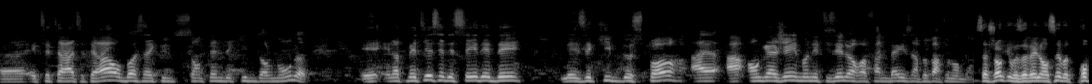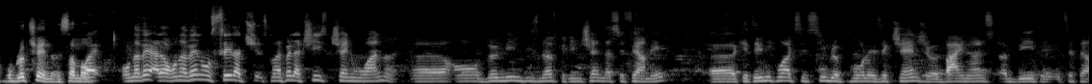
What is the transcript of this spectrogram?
euh, etc., etc. On bosse avec une centaine d'équipes dans le monde. Et, et notre métier, c'est d'essayer d'aider les équipes de sport à, à engager et monétiser leur fanbase un peu partout dans le monde. Sachant que vous avez lancé votre propre blockchain récemment. Ouais, on avait, alors on avait lancé la, ce qu'on appelle la Cheese Chain One euh, en 2019, qui était une chaîne assez fermée, euh, qui était uniquement accessible pour les exchanges, Binance, Upbeat, et- etc.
